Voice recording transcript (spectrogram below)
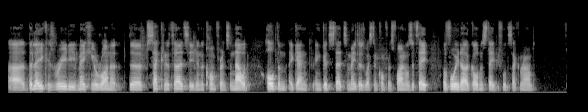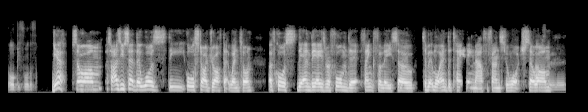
uh, the Lakers really making a run at the second or third seed in the conference, and that would hold them again in good stead to make those Western Conference Finals if they avoid uh, Golden State before the second round or before the. Yeah. So um. So as you said, there was the All Star draft that went on of course, the NBA's reformed it, thankfully, so mm. it's a bit more entertaining now for fans to watch. So, um, Absolutely. um,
